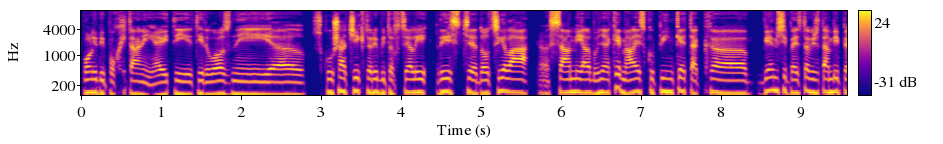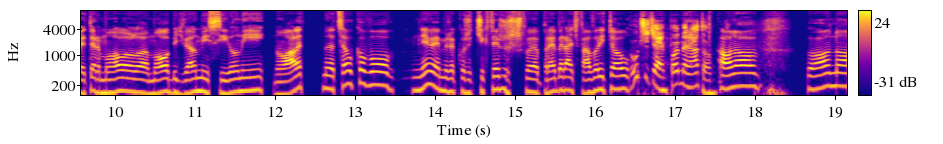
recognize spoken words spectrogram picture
boli by pochytaní, hej, tí, tí rôzni uh, skúšači, ktorí by to chceli prísť do cieľa uh, sami alebo v nejakej malej skupinke, tak uh, viem si predstaviť, že tam by Peter mohol, mohol byť veľmi silný, no ale celkovo neviem, že akože, či chceš už preberať favoritov. Určite, poďme na to. Ono, ono,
